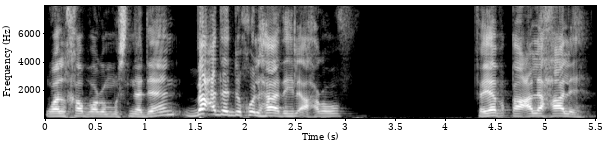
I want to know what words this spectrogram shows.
والخبر مسندا بعد دخول هذه الأحرف. فيبقى على حاله.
